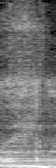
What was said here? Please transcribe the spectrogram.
way.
